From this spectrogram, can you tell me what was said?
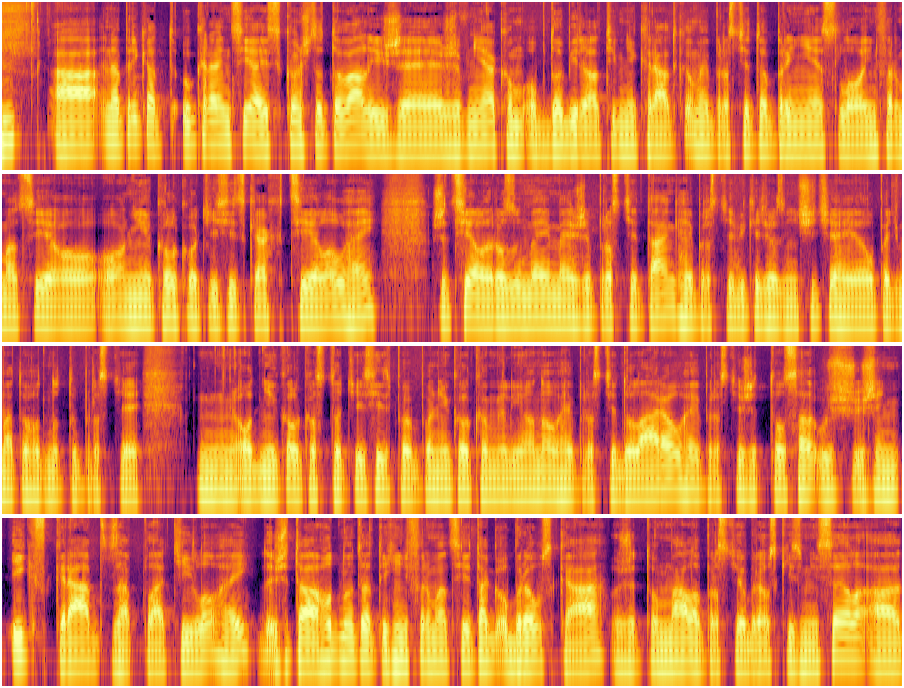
A napríklad Ukrajinci aj skonštatovali, že, že v nejakom období období relatívne krátkom, hej, proste to prinieslo informácie o, o niekoľko tisíckach cieľov, hej, že cieľ rozumejme, že proste tank, hej, proste vy keď ho zničíte, hej, opäť má to hodnotu proste mm, od niekoľko sto tisíc po, po niekoľko miliónov, hej, proste dolárov, hej, proste, že to sa už že x krát zaplatilo, hej, že tá hodnota tých informácií je tak obrovská, že to malo proste obrovský zmysel a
